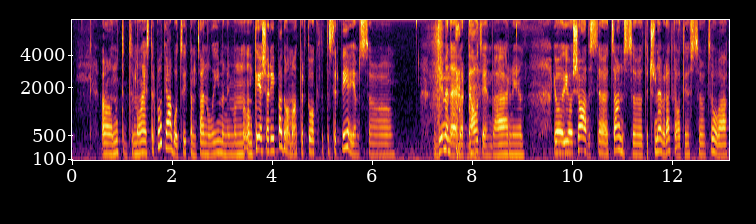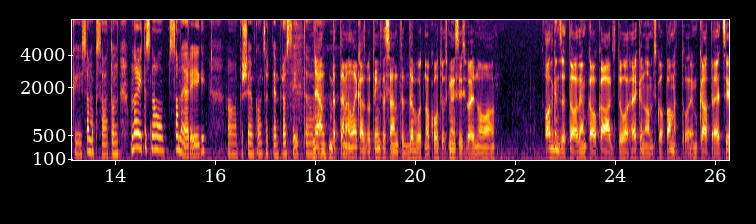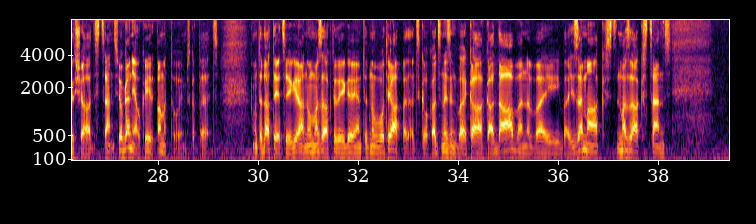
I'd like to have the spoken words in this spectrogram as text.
Uh, nu, tad, man liekas, tur būtu jābūt citam cenu līmenim un, un tieši arī padomāt par to, ka tas ir pieejams. Uh, ģimenēm ar daudziem bērniem. Jo, jo šādas eh, cenas eh, taču nevar atļauties eh, cilvēki samaksāt. Un, un arī tas nav samērīgi par šiem koncertiem prasīt. Jā, bet man liekas, būtu interesanti dabūt no kultūras ministrijas vai no organizatoriem kaut kādu to ekonomisko pamatojumu, kāpēc ir šādas cenas. Jo gan jau ka ir pamatojums, kāpēc. Un tad, attiecīgi, jā, nu, mazāk turīgajiem tad, nu, būtu jāparedz kaut kādas, nezinu, vai kā, kā dāvana, vai, vai zemākas, mazākas cenas.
